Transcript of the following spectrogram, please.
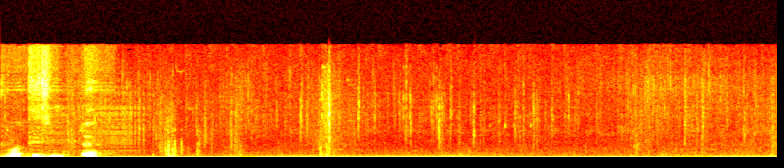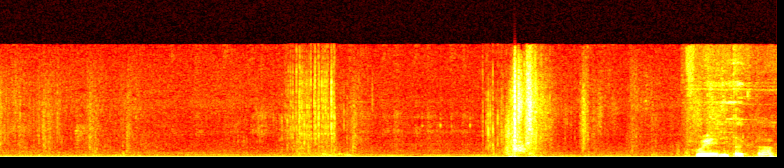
Dva ty zmíte. To jen tak tak.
